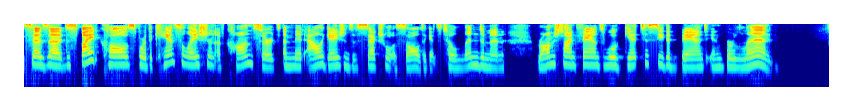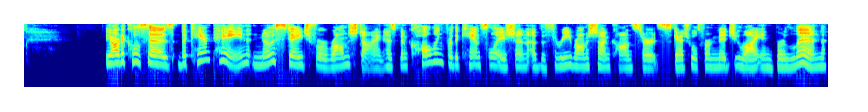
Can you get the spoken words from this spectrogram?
says uh, despite calls for the cancellation of concerts amid allegations of sexual assault against Till Lindemann, Rammstein fans will get to see the band in Berlin. The article says the campaign No Stage for Rammstein has been calling for the cancellation of the three Rammstein concerts scheduled for mid July in Berlin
